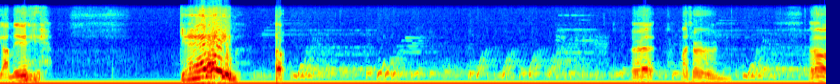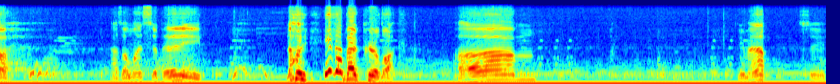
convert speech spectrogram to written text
Got me. Game! Oh. Alright, my turn. Oh. That's all my stupidity. No, he's not bad pure luck. Um... View map. Let's see.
